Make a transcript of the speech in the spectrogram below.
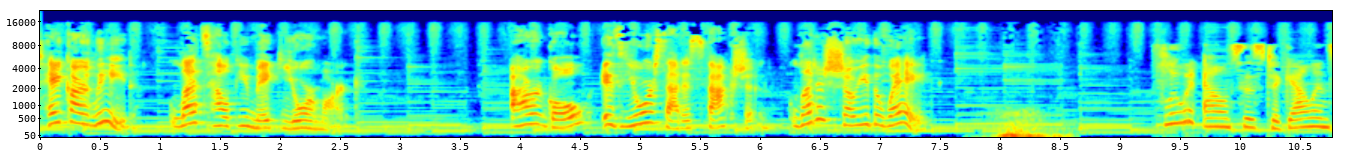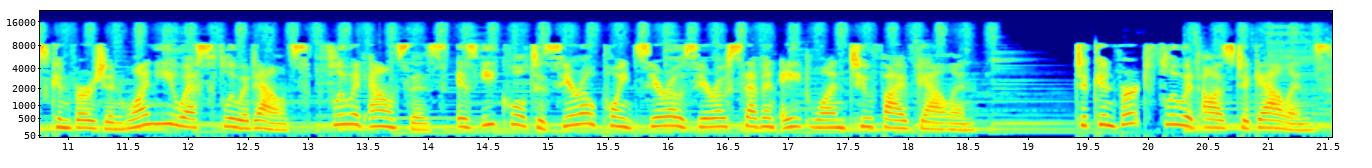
Take our lead. Let's help you make your mark. Our goal is your satisfaction. Let us show you the way. Fluid ounces to gallons conversion 1 US fluid ounce, fluid ounces, is equal to 0.00788125 gallon. To convert fluid Oz to gallons,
